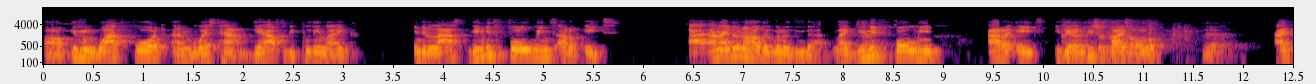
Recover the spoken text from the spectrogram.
um, even Watford and West Ham, they have to be putting like in the last, they need four wins out of eight. And I don't know how they're going to do that. Like, you yeah. need four wins out of eight if you're in this five club. Yeah. I,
